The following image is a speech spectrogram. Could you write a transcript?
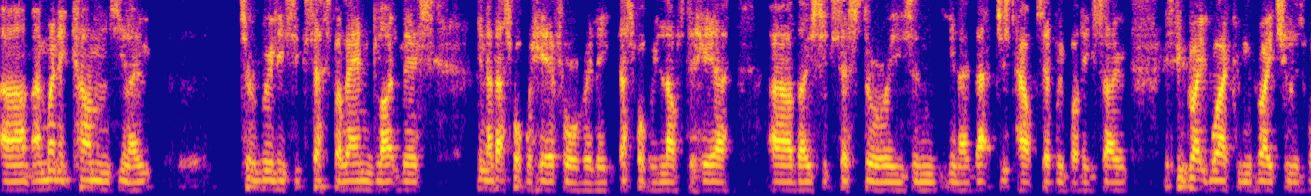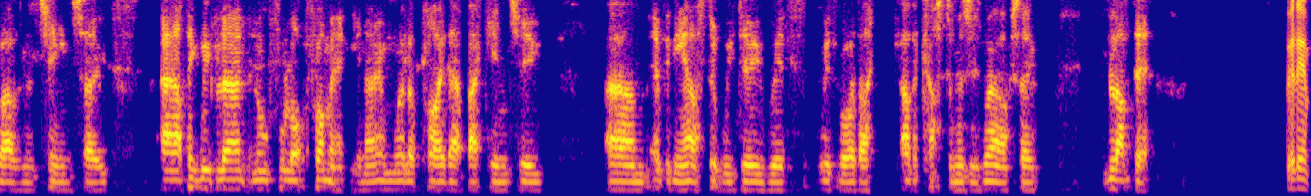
Um, and when it comes, you know, to a really successful end like this, you know, that's what we're here for. Really, that's what we love to hear. Uh, those success stories, and you know that just helps everybody. So it's been great working with Rachel as well and the team. So and I think we've learned an awful lot from it, you know, and we'll apply that back into um, everything else that we do with with other other customers as well. So loved it. Brilliant.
